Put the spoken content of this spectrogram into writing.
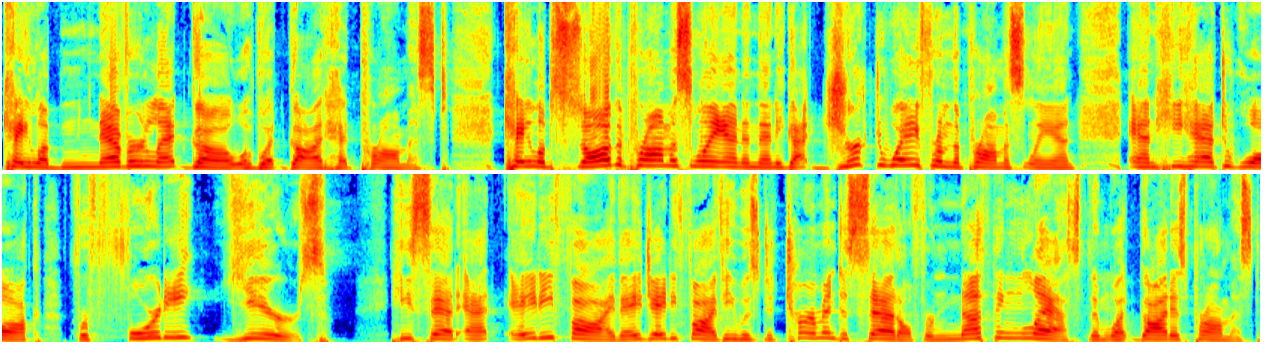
Caleb never let go of what God had promised. Caleb saw the promised land and then he got jerked away from the promised land and he had to walk for 40 years. He said at 85, age 85, he was determined to settle for nothing less than what God has promised.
